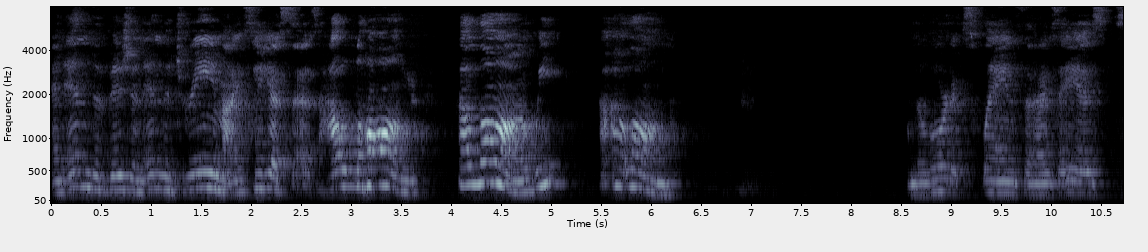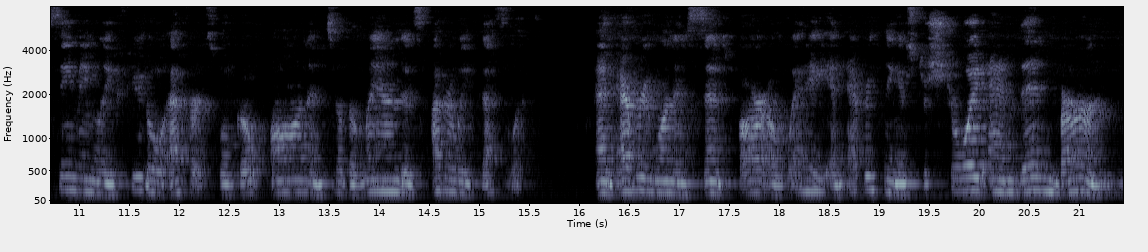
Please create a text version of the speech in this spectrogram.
And in the vision, in the dream, Isaiah says, How long? How long? A week? How long? And the Lord explains that Isaiah's seemingly futile efforts will go on until the land is utterly desolate and everyone is sent far away and everything is destroyed and then burned.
